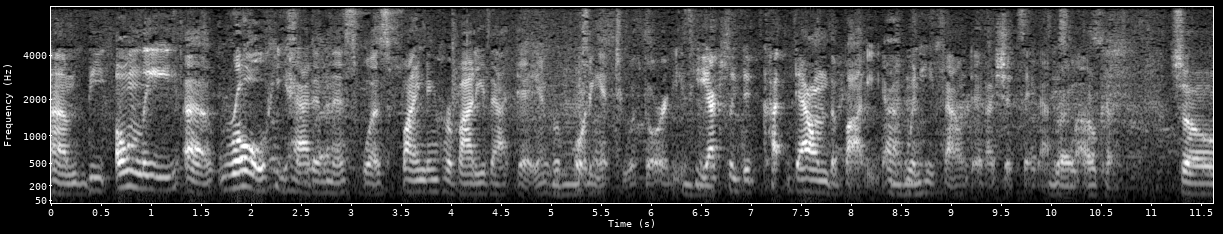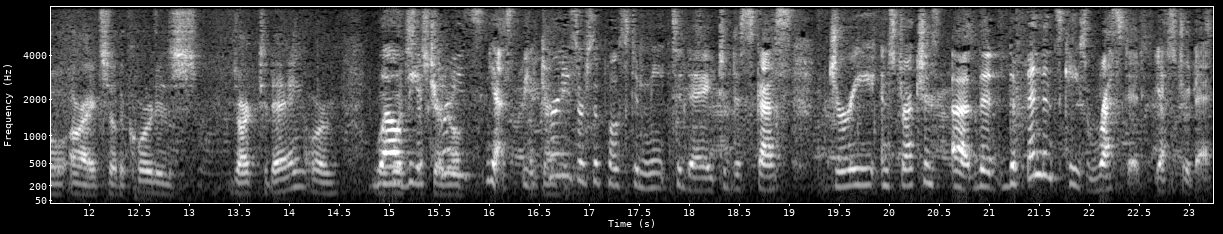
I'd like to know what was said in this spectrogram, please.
Um, the only uh, role he had in this was finding her body that day and reporting it to authorities. He actually did cut down the body uh, when he found it. I should say that as Right, well. okay. So, all right, so the court is dark today, or wh- Well, what's the schedule? attorneys, yes, the attorneys are supposed to meet today to discuss jury instructions. Uh, the defendant's case rested yesterday,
